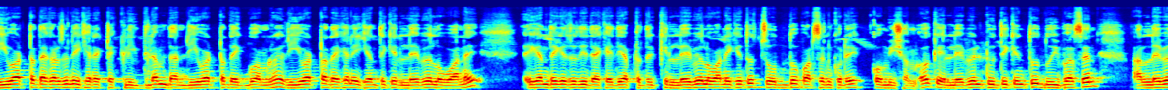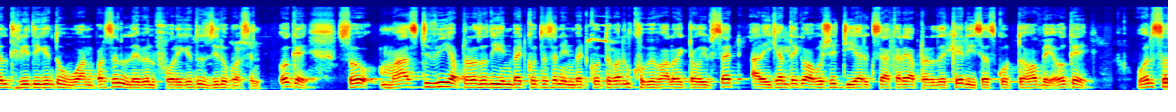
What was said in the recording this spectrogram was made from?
রিওয়ার্ডটা দেখার জন্য এখানে একটা ক্লিক দিলাম দেন রিওয়ার্ডটা দেখব আমরা। রিওয়ার্ডটা দেখেন, এখান থেকে লেভেল ওয়ানে এখান থেকে যদি দেখাই দিই আপনাদেরকে লেভেল ওয়ানে কিন্তু চোদ্দ পার্সেন্ট করে কমিশন ওকে লেভেল টুতে কিন্তু দুই পার্সেন্ট আর লেভেল থ্রিতে কিন্তু ওয়ান পার্সেন্ট লেভেল ফোরে কিন্তু zero percent okay so must be আপনারা যদি ইনভাইট করতে চান ইনভাইট করতে পারেন, খুবই ভালো একটা ওয়েবসাইট আর এখান থেকে অবশ্যই টিআরএক্স আকারে আপনাদেরকে রিসার্চ করতে হবে ওকে ওয়েল সো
